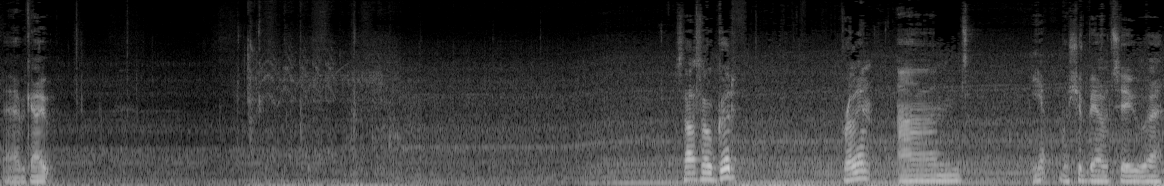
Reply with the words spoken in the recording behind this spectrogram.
There we go. So that's all good. Brilliant. And yep, we should be able to uh,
